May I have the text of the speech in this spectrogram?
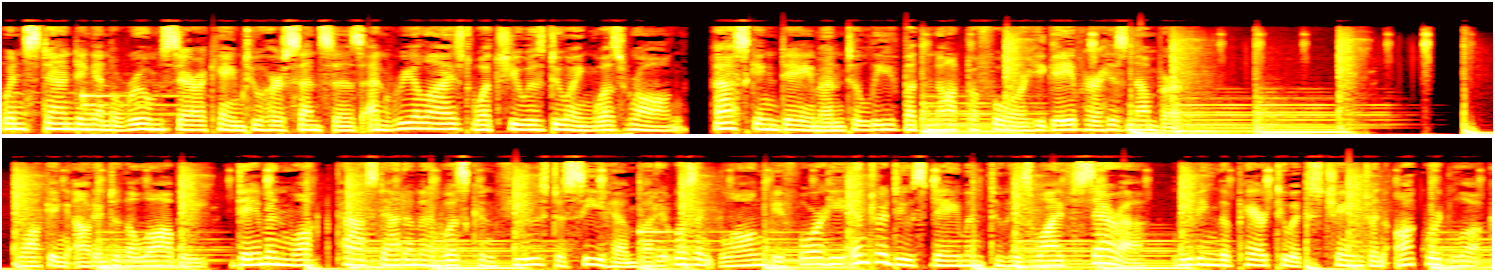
when standing in the room Sarah came to her senses and realized what she was doing was wrong, asking Damon to leave but not before he gave her his number. Walking out into the lobby, Damon walked past Adam and was confused to see him but it wasn't long before he introduced Damon to his wife Sarah, leaving the pair to exchange an awkward look.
